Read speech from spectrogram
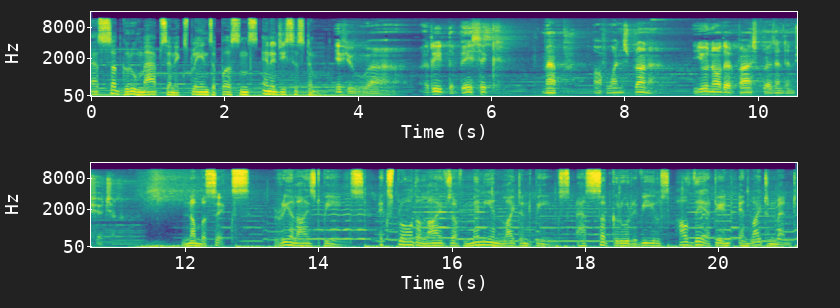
as Sadhguru maps and explains a person's energy system. If you uh, read the basic map of one's prana, you know their past, present and future. Number 6. Realized Beings Explore the lives of many enlightened beings as Sadhguru reveals how they attained enlightenment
